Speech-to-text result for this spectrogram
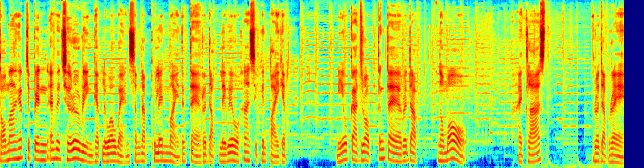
ต่อมาครับจะเป็น adventurer ring ครับ หรือว่าแหวนสำหรับผู้เล่นใหม่ตั้งแต่ระดับเลเวล 50 ขึ้นไปครับ มีโอกาสดรอปตั้งแต่ระดับ normal high class ระดับ rare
